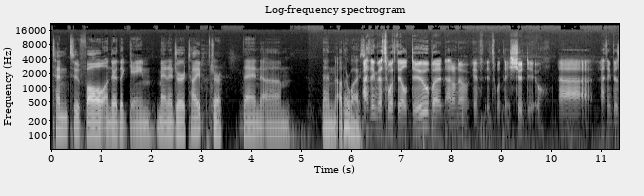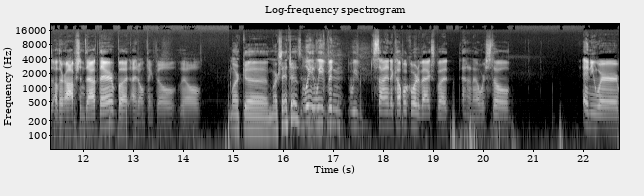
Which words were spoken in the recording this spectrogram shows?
tend to fall under the game manager type Sure. Then um, than otherwise. I think that's what they'll do, but I don't know if it's what they should do. Uh, I think there's other options out there, but I don't think they'll they'll. Mark uh, Mark Sanchez. We we've been we've signed a couple quarterbacks, but I don't know. We're still anywhere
